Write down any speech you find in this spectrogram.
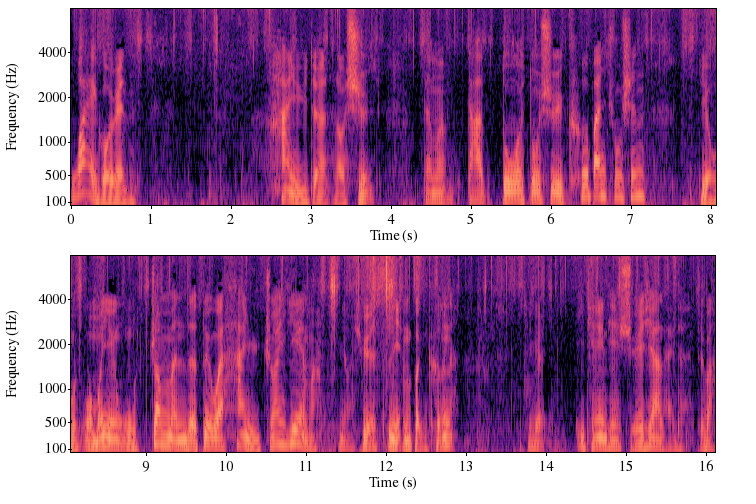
外国人汉语的老师。他们大多都是科班出身，有我们也有专门的对外汉语专业嘛，要学四年本科呢，这个一天一天学下来的，对吧？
